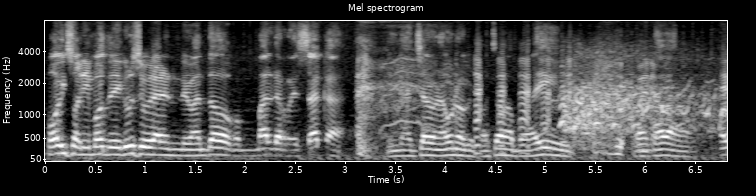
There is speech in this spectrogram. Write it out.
Poison y Motley Crue se hubieran levantado con mal de resaca y engancharon a uno que pasaba por ahí. y cantaba, "Uy,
